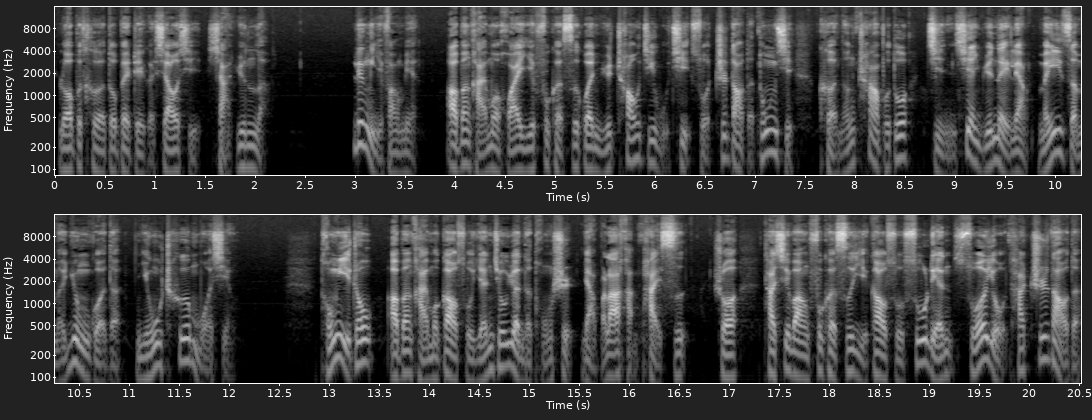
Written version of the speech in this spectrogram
罗伯特都被这个消息吓晕了。”另一方面，奥本海默怀疑福克斯关于超级武器所知道的东西可能差不多仅限于那辆没怎么用过的牛车模型。同一周，奥本海默告诉研究院的同事亚伯拉罕·派斯。说他希望福克斯已告诉苏联所有他知道的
